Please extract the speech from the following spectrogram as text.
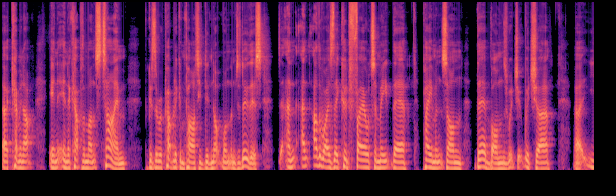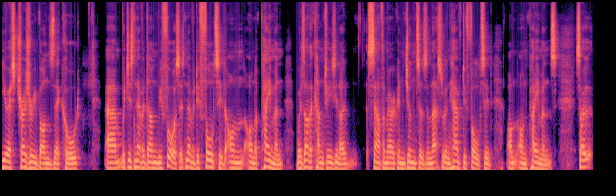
uh, coming up in in a couple of months' time because the Republican Party did not want them to do this. And, and otherwise, they could fail to meet their payments on their bonds, which, which are uh, US Treasury bonds, they're called, um, which is never done before. So it's never defaulted on, on a payment, whereas other countries, you know, South American juntas and that sort of thing have defaulted on, on payments. So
